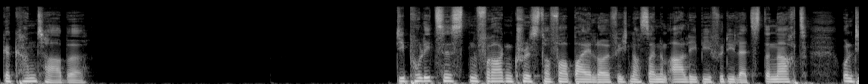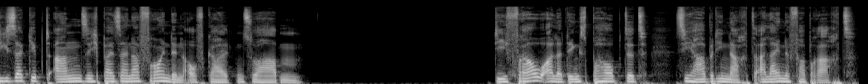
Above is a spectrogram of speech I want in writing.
gekannt habe. Die Polizisten fragen Christopher beiläufig nach seinem Alibi für die letzte Nacht, und dieser gibt an, sich bei seiner Freundin aufgehalten zu haben. Die Frau allerdings behauptet, sie habe die Nacht alleine verbracht.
